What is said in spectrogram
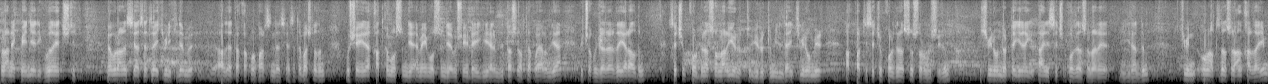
Buranın ekmeğini yedik, burada yetiştik. Ve buranın siyasetine 2002'de mü- Adalet ve Kalkınma Partisi'nde siyasete başladım. Bu şehire katkım olsun diye, emeğim olsun diye, bu şehirle ilgili elimizi taşın altına koyalım diye birçok mücadelelerde yer aldım. Seçim koordinasyonları yürüttüm, yürüttüm ilde. 2011 AK Parti seçim koordinasyon sorumlusuydum. 2014'te yine aynı seçim koordinasyonları ilgilendim. 2016'dan sonra Ankara'dayım.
